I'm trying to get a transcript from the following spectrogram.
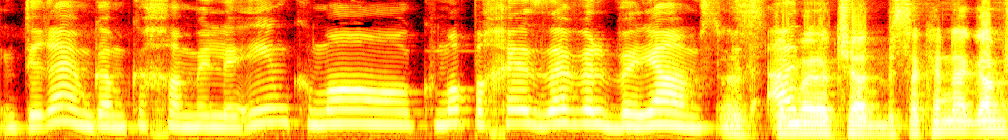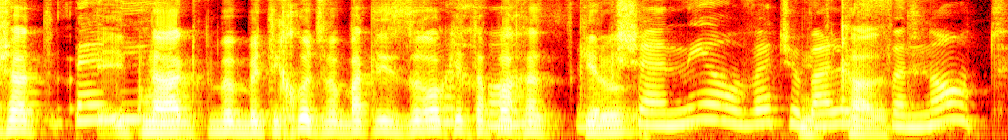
אם תראה, הם גם ככה מלאים כמו, כמו פחי זבל בים. זאת אומרת, זאת עד- אומרת שאת בסכנה גם שאת בדיוק. התנהגת בבטיחות ובאת לזרוק את נכון. הפח, אז כאילו... וכשאני העובד שבא נתקלת. לפנות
